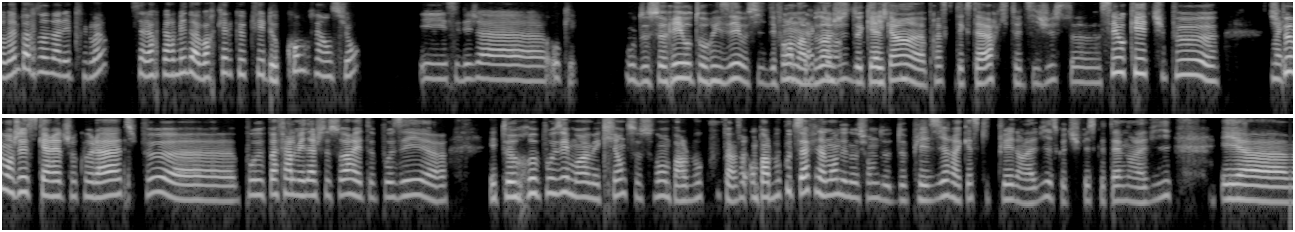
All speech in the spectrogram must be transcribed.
n'ont même pas besoin d'aller plus loin. Ça leur permet d'avoir quelques clés de compréhension et c'est déjà OK. ou de se réautoriser aussi. Des fois, on a besoin juste de quelqu'un euh, presque d'extérieur qui te dit juste, euh, c'est ok, tu peux, euh, tu peux manger ce carré de chocolat, tu peux euh, pas faire le ménage ce soir et te poser euh, et te reposer. Moi, mes clientes, souvent, on parle beaucoup, on parle beaucoup de ça finalement, des notions de, de plaisir. Qu'est-ce qui te plaît dans la vie? Est-ce que tu fais ce que tu aimes dans la vie? Et euh,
